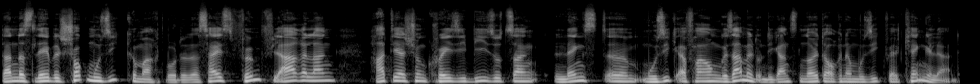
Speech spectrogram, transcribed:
dann das Label Schock Musik gemacht wurde. Das heißt, fünf Jahre lang hat ja schon Crazy B sozusagen längst äh, Musikerfahrung gesammelt und die ganzen Leute auch in der Musikwelt kennengelernt.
